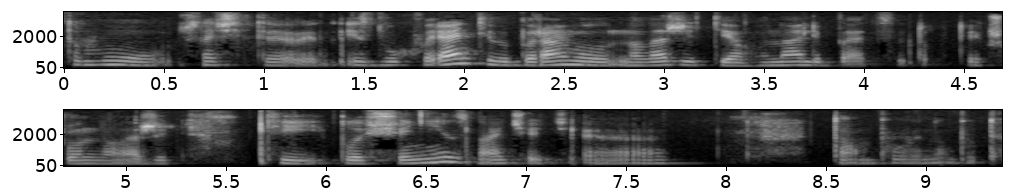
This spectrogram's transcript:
Тому, значить, е, із двох варіантів вибираємо належить діагоналі BC. Тобто, якщо він належить тій площині, значить е, там повинно бути.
